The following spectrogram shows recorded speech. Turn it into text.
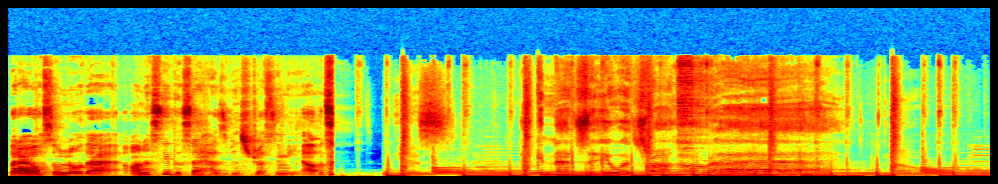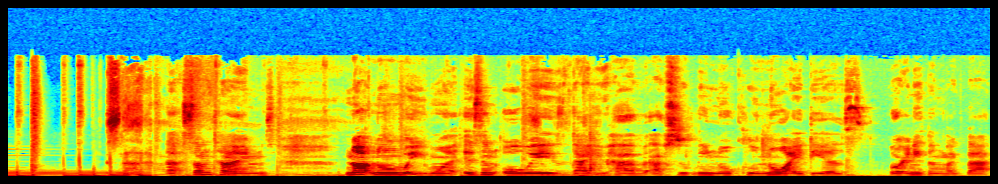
but i also know that honestly the site has been stressing me out. Yes. I cannot say what's wrong or right. No. it's not sometimes not knowing what you want isn't always that you have absolutely no clue, no ideas, or anything like that.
